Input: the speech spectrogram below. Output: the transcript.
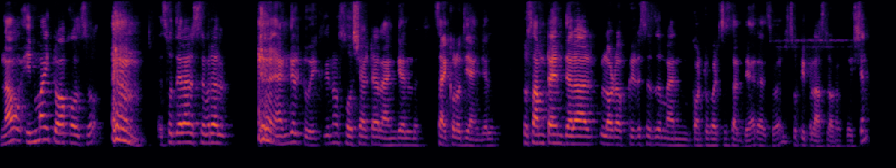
Now in my talk also, so there are several angle to it, you know, societal angle, psychology angle. So sometimes there are a lot of criticism and controversies are there as well. So people ask a lot of questions.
